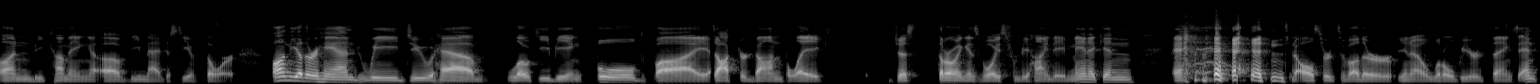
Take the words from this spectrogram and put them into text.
unbecoming of the majesty of Thor. On the other hand, we do have Loki being fooled by Dr. Don Blake just throwing his voice from behind a mannequin and all sorts of other, you know, little weird things. And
